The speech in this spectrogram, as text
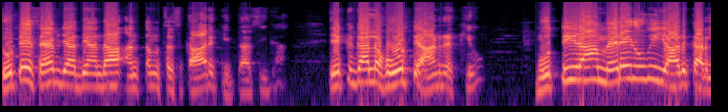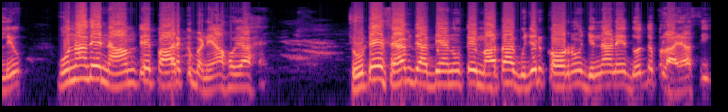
ਛੋਟੇ ਸਾਹਿਬਜ਼ਾਦਿਆਂ ਦਾ ਅੰਤਮ ਸੰਸਕਾਰ ਕੀਤਾ ਸੀਗਾ। ਇੱਕ ਗੱਲ ਹੋਰ ਧਿਆਨ ਰੱਖਿਓ, ਮੋਤੀ ਰਾਮ ਮਹਿਰੇ ਨੂੰ ਵੀ ਯਾਦ ਕਰ ਲਿਓ, ਉਹਨਾਂ ਦੇ ਨਾਮ ਤੇ ਪਾਰਕ ਬਣਿਆ ਹੋਇਆ ਹੈ। ਛੋਟੇ ਸਾਹਿਬਜ਼ਾਦਿਆਂ ਨੂੰ ਤੇ ਮਾਤਾ ਗੁਜਰ ਕੌਰ ਨੂੰ ਜਿਨ੍ਹਾਂ ਨੇ ਦੁੱਧ ਪਿਲਾਇਆ ਸੀ,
